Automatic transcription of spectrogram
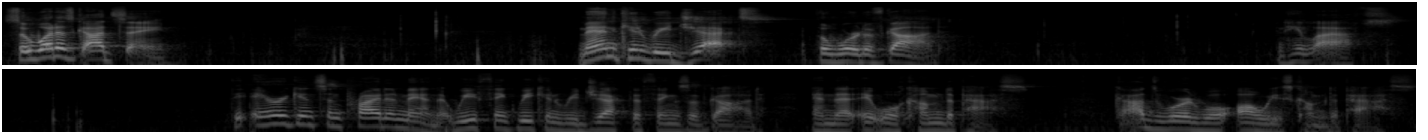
So, what is God saying? Man can reject the Word of God. And he laughs. The arrogance and pride in man that we think we can reject the things of God and that it will come to pass. God's Word will always come to pass.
